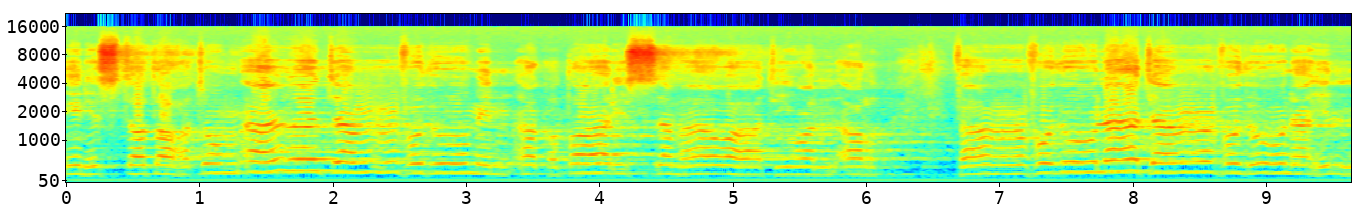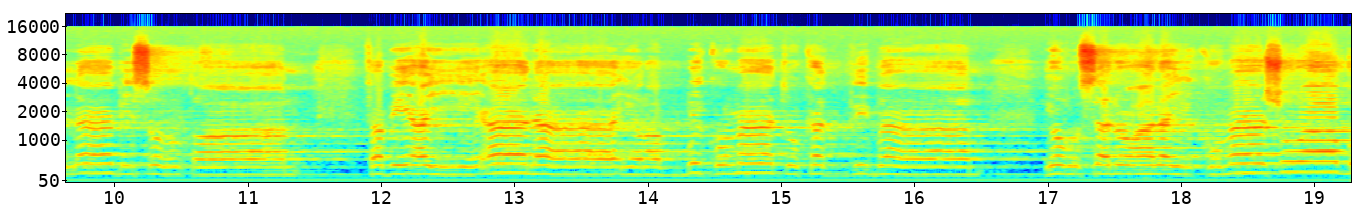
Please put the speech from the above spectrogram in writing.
إن استطعتم أن تنفذوا من أقطار السماوات والأرض فانفذوا لا تنفذون إلا بسلطان. فبأي آلاء ربكما تكذبان؟ يرسل عليكما شواظ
